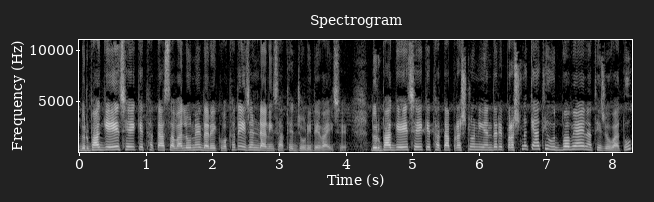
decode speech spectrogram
દુર્ભાગ્ય એ છે કે થતા સવાલોને દરેક વખતે એજન્ડાની સાથે જ જોડી દેવાય છે. દુર્ભાગ્ય એ છે કે થતા પ્રશ્નોની અંદર એ પ્રશ્ન ક્યાંથી ઉદ્ભવ્યા એ નથી જોવાતું.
